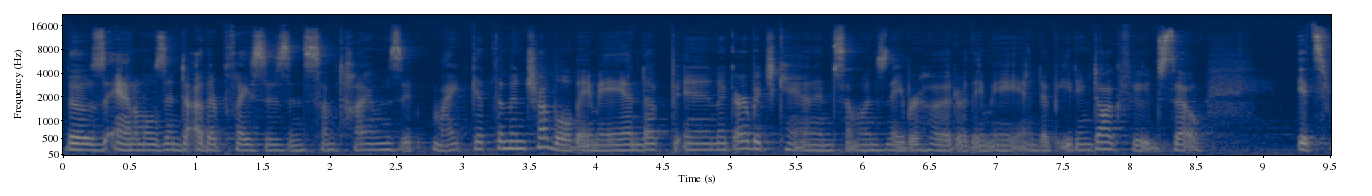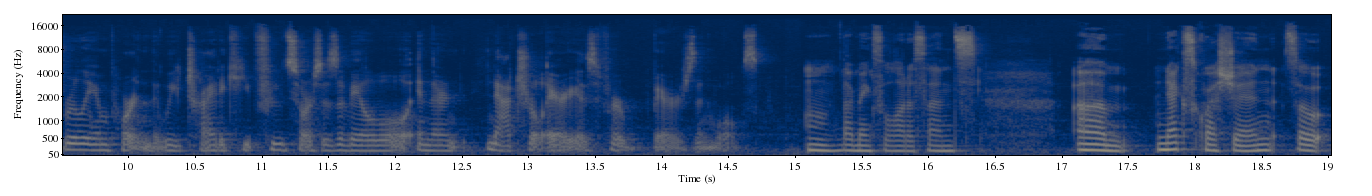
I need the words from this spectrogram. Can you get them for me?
those animals into other places and sometimes it might get them in trouble. They may end up in a garbage can in someone's neighborhood or they may end up eating dog food. So it's really important that we try to keep food sources available in their natural areas for bears and wolves. Mm, that makes a lot of sense. Um, next question. So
